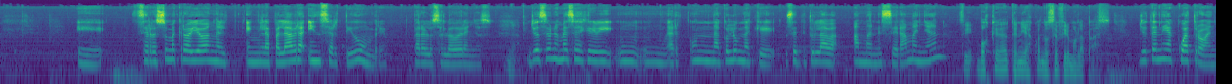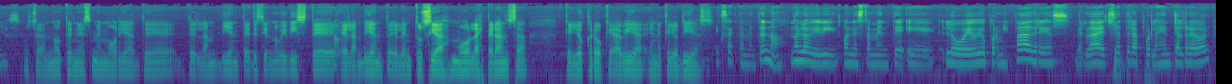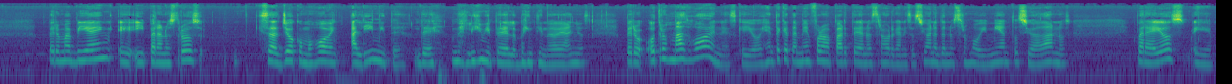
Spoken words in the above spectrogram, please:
eh, se resume, creo yo, en, el, en, la palabra incertidumbre para los salvadoreños. Yo hace unos meses escribí una columna que se titulaba ¿Amanecerá mañana? Sí, ¿vos qué edad tenías cuando se firmó la paz? Yo tenía cuatro años. O sea, no tenés memoria de, del ambiente, es decir, no viviste el ambiente, el entusiasmo, la esperanza que yo creo que había en aquellos días. Exactamente, no, no lo viví, honestamente. Eh, lo he oído por mis padres, ¿verdad? Etcétera, por la gente alrededor. Pero más bien, eh, y para nosotros quizás yo como joven al límite de, del límite de los 29 años, pero otros más jóvenes que yo, gente que también forma parte de nuestras organizaciones, de nuestros movimientos ciudadanos, para ellos eh,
